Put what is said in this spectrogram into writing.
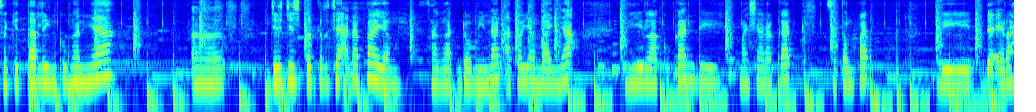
sekitar lingkungannya uh, jenis-jenis pekerjaan apa yang sangat dominan atau yang banyak dilakukan di masyarakat setempat di daerah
